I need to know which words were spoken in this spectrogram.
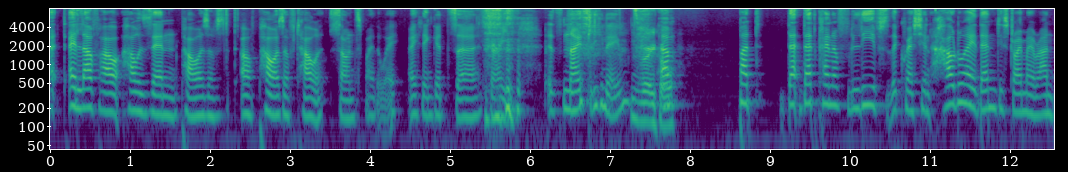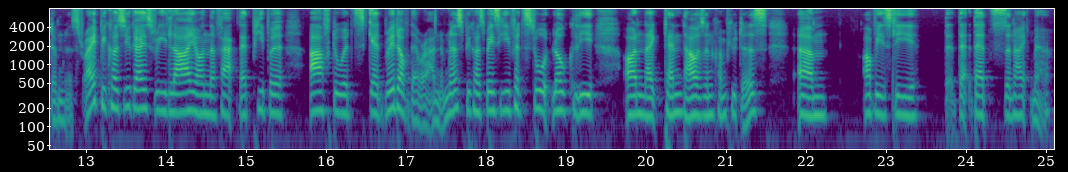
I, I love how, how Zen powers of, of powers of Tau sounds. By the way, I think it's uh, very it's nicely named. It's very cool. Um, but that that kind of leaves the question: How do I then destroy my randomness? Right? Because you guys rely on the fact that people afterwards get rid of their randomness. Because basically, if it's stored locally on like ten thousand computers, um, obviously th- th- that's a nightmare.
